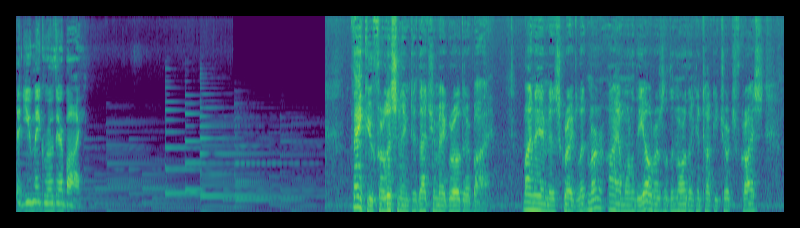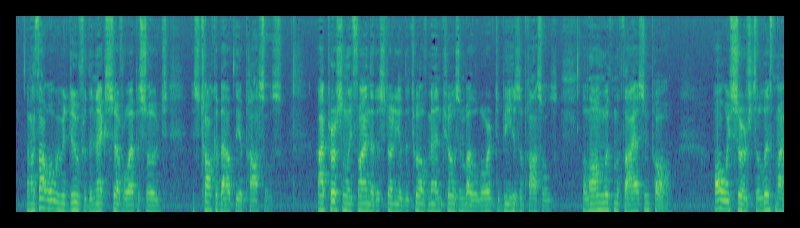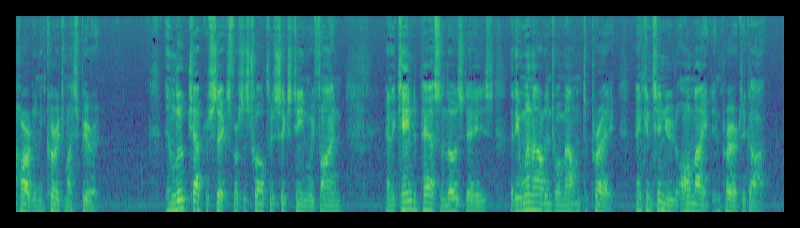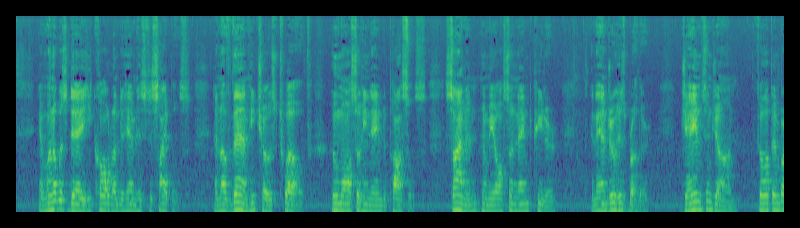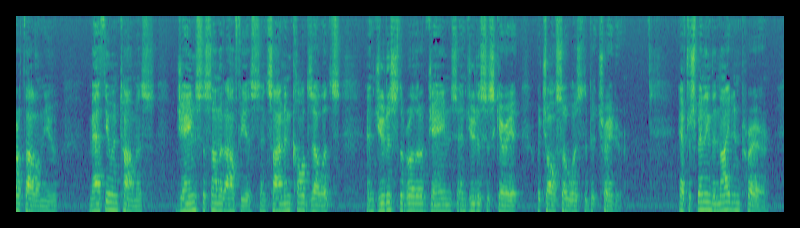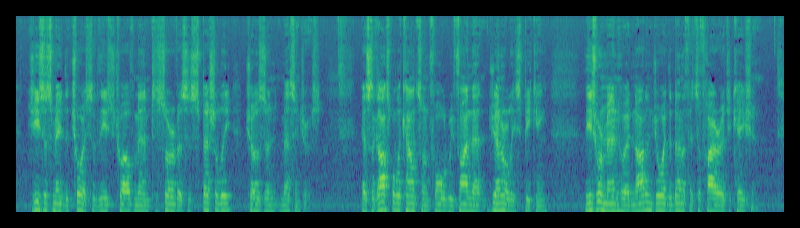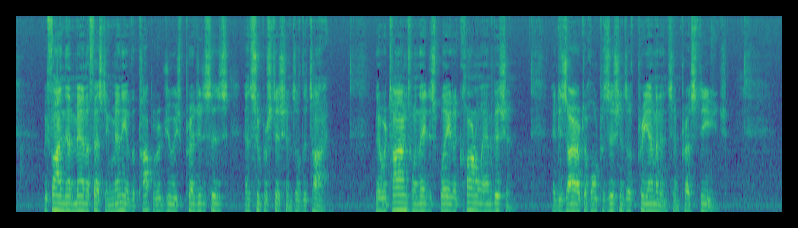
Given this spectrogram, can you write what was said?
that you may grow thereby. Thank you for listening to That You May Grow Thereby. My name is Greg Littmer. I am one of the elders of the Northern Kentucky Church of Christ, and I thought what we would do for the next several episodes is talk about the apostles. I personally find that a study of the twelve men chosen by the Lord to be his apostles, along with Matthias and Paul, always serves to lift my heart and encourage my spirit. In Luke chapter 6, verses 12 through 16, we find, And it came to pass in those days that he went out into a mountain to pray, and continued all night in prayer to God. And when it was day, he called unto him his disciples, and of them he chose twelve, whom also he named apostles Simon, whom he also named Peter, and Andrew his brother, James and John, Philip and Bartholomew, Matthew and Thomas, James the son of Alphaeus, and Simon called Zelotes, and Judas the brother of James, and Judas Iscariot, which also was the betrayer. After spending the night in prayer, Jesus made the choice of these twelve men to serve as his specially chosen messengers. As the gospel accounts unfold, we find that, generally speaking, these were men who had not enjoyed the benefits of higher education. We find them manifesting many of the popular Jewish prejudices and superstitions of the time. There were times when they displayed a carnal ambition, a desire to hold positions of preeminence and prestige.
